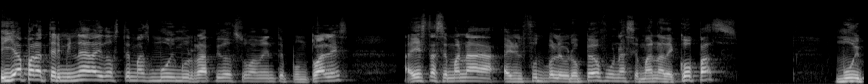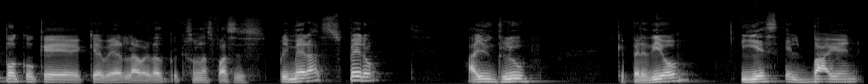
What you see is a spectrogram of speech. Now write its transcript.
Y ya para terminar, hay dos temas muy, muy rápidos, sumamente puntuales. Ahí esta semana en el fútbol europeo fue una semana de copas. Muy poco que, que ver, la verdad, porque son las fases primeras. Pero hay un club que perdió y es el Bayern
